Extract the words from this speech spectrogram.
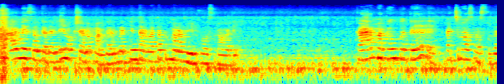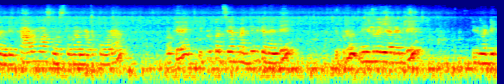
కారం వేసాం కదండి ఒక క్షణం మగ్గాలి. మగ్గిన తర్వాత అప్పుడు మనం నీళ్ళు పోసుకోవాలి. కారం మగ్గకపోతే పచ్చివాసన వస్తుందండి. కారం వాసన వస్తుంది అన్నమాట కూర. ఓకే? ఇప్పుడు కొద్దిసేపు మగ్గింది కదండి. ఇప్పుడు నీళ్ళు వేయాలండి. ఇదిగోండి.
